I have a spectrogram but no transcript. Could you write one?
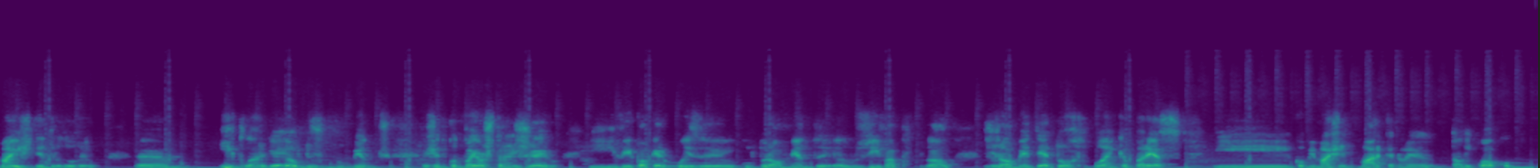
mais dentro do rio. Um, e claro, é um dos momentos, a gente quando vai ao estrangeiro e, e vê qualquer coisa culturalmente alusiva a Portugal, geralmente é a Torre de Belém que aparece e como imagem de marca, não é? Tal e qual como,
